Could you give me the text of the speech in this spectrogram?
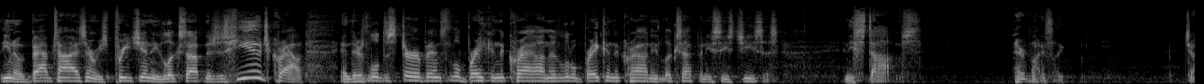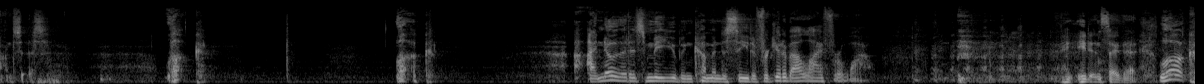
you know, baptizing or he's preaching. He looks up, and there's this huge crowd, and there's a little disturbance, a little break in the crowd, and there's a little break in the crowd, and he looks up and he sees Jesus, and he stops. And everybody's like, John says, Look, look, I know that it's me you've been coming to see to forget about life for a while. He didn't say that. Look,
